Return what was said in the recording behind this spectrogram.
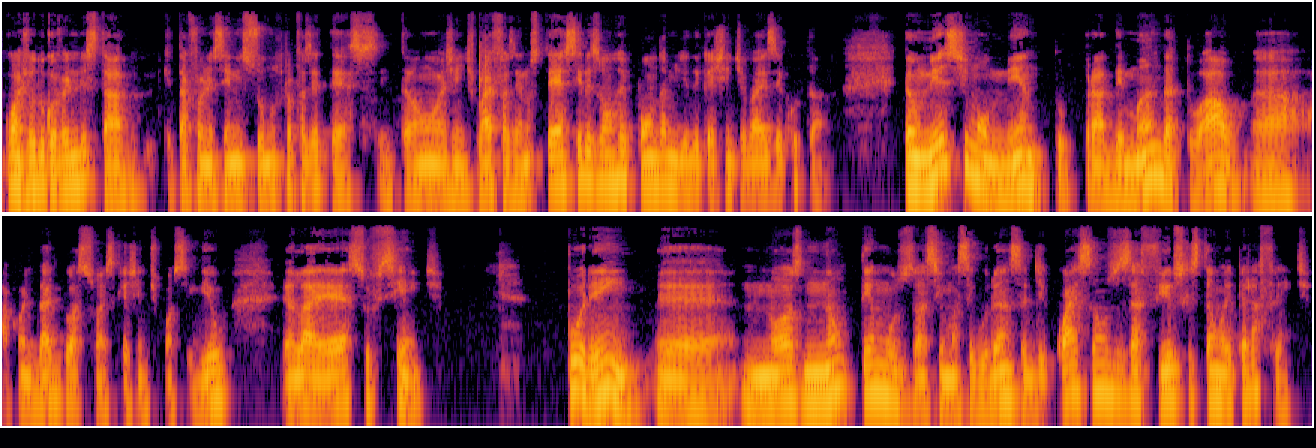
com a ajuda do governo do estado, que está fornecendo insumos para fazer testes. Então, a gente vai fazendo os testes e eles vão repondo à medida que a gente vai executando. Então, neste momento, para a demanda atual, a, quantidade de doações que a gente conseguiu, ela é suficiente. Porém, é, nós não temos assim uma segurança de quais são os desafios que estão aí pela frente.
